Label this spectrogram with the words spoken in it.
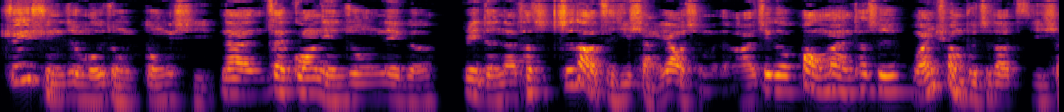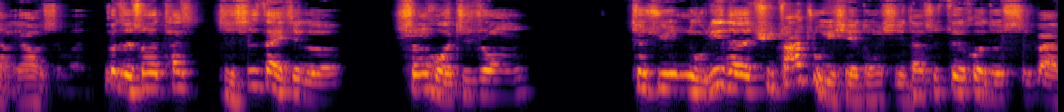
追寻着某种东西。那在光年中，那个瑞德呢，他是知道自己想要什么的，而这个鲍曼他是完全不知道自己想要什么，或者说他只是在这个生活之中。就去努力的去抓住一些东西，但是最后都失败了。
